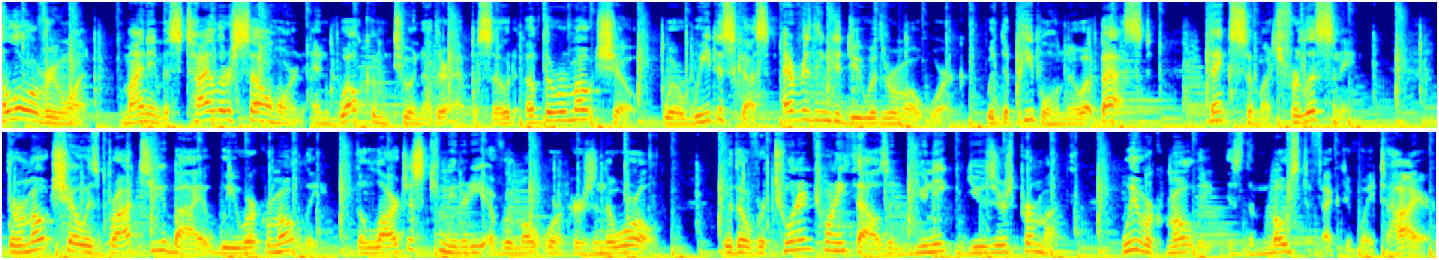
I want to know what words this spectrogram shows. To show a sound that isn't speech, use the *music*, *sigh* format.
Hello, everyone. My name is Tyler Sellhorn, and welcome to another episode of The Remote Show, where we discuss everything to do with remote work with the people who know it best. Thanks so much for listening. The Remote Show is brought to you by We Work Remotely, the largest community of remote workers in the world. With over 220,000 unique users per month, We Work Remotely is the most effective way to hire.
